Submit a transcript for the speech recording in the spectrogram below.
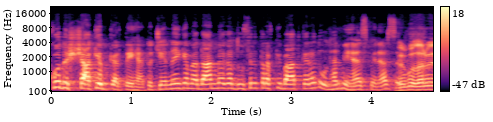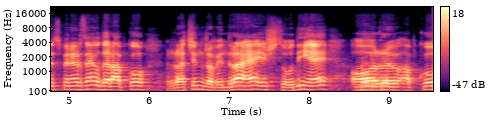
खुद शाकिब करते हैं। तो चेन्नई के मैदान में अगर दूसरी तरफ़ की बात करें तो उधर भी हैं स्पिनर्स बिल्कुल उधर भी स्पिनर्स हैं। उधर आपको रचिन रविंद्रा है इश सोदी हैं और आपको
